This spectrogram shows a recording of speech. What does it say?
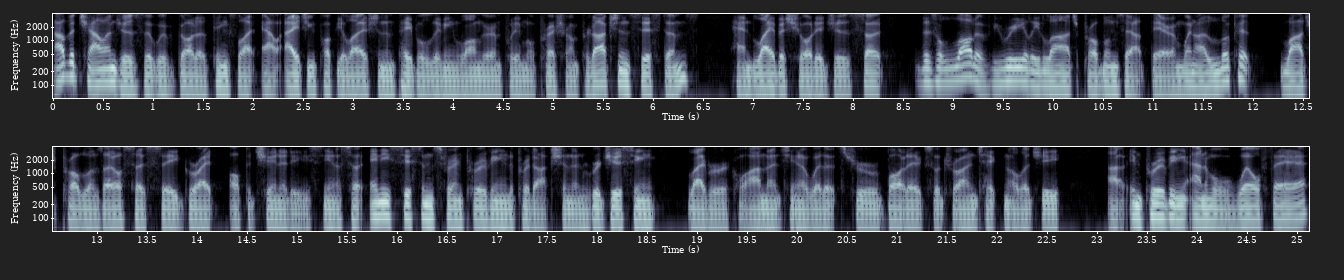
Other challenges that we've got are things like our aging population and people living longer and putting more pressure on production systems and labor shortages. So there's a lot of really large problems out there. And when I look at large problems, I also see great opportunities. You know, so any systems for improving the production and reducing labor requirements, you know, whether it's through robotics or drone technology. Uh, improving animal welfare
